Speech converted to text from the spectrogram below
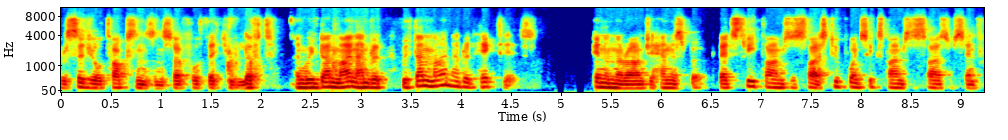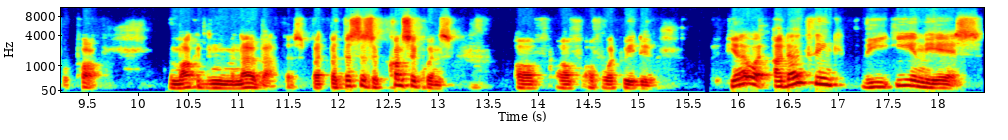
residual toxins and so forth that you lift. And we've done 900 we've done 900 hectares in and around Johannesburg. That's three times the size, 2.6 times the size of Central Park. The market didn't even know about this, but but this is a consequence of of, of what we do. you know what? I don't think the E and the S,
